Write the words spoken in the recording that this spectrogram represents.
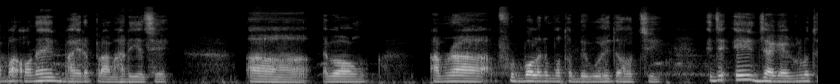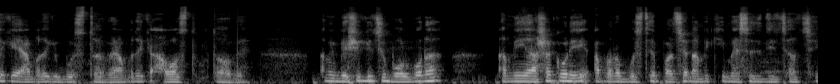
আমার অনেক ভাইরা প্রাণ হারিয়েছে এবং আমরা ফুটবলের মতো ব্যবহৃত হচ্ছি। এই যে এই জায়গাগুলো থেকে আমাদেরকে বুঝতে হবে, আমাদেরকে আওয়াজ তুলতে হবে। আমি বেশি কিছু বলব না। আমি আশা করি আপনারা বুঝতে পারছেন আমি কি মেসেজ দিতে চাচ্ছি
